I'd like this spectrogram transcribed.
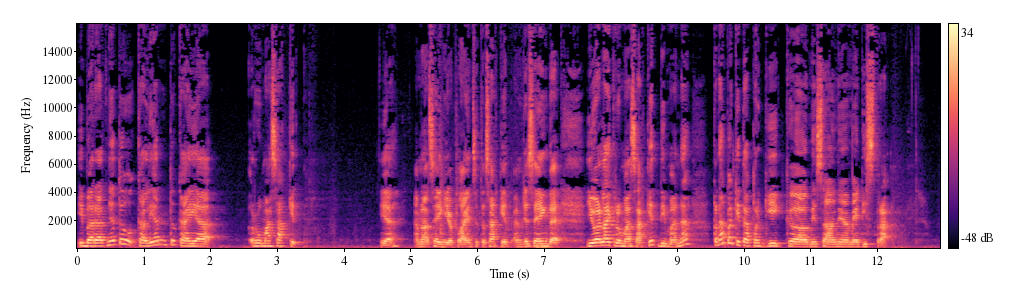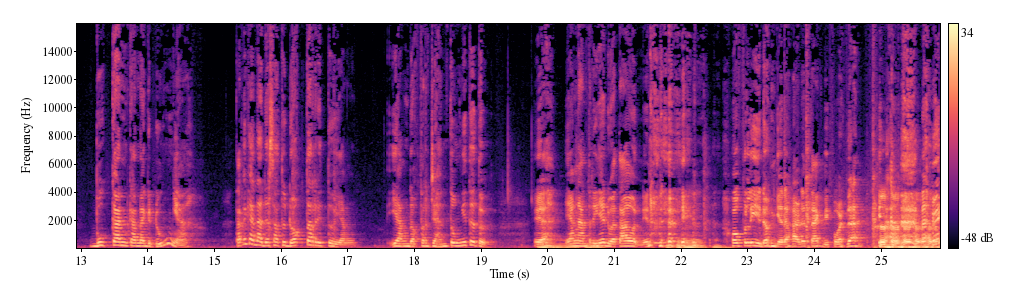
ibaratnya tuh kalian tuh kayak rumah sakit ya. Yeah? I'm not saying your clients itu sakit. I'm just saying that you are like rumah sakit di mana kenapa kita pergi ke misalnya Medistra? Bukan karena gedungnya, tapi karena ada satu dokter itu yang yang dokter jantung itu tuh. Ya, hmm. yang ngantrinya dua tahun, you know? Hmm. Hopefully you don't get a heart attack before that. tapi,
